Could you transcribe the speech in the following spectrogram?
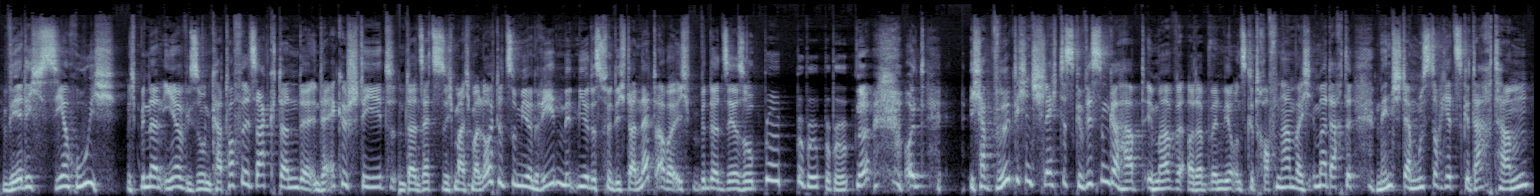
werde ich sehr ruhig. Ich bin dann eher wie so ein Kartoffelsack dann, der in der Ecke steht. Und dann setzen sich manchmal Leute zu mir und reden mit mir. Das finde ich dann nett, aber ich bin dann sehr so. Ne? Und ich habe wirklich ein schlechtes Gewissen gehabt immer, oder wenn wir uns getroffen haben, weil ich immer dachte, Mensch, der muss doch jetzt gedacht haben,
